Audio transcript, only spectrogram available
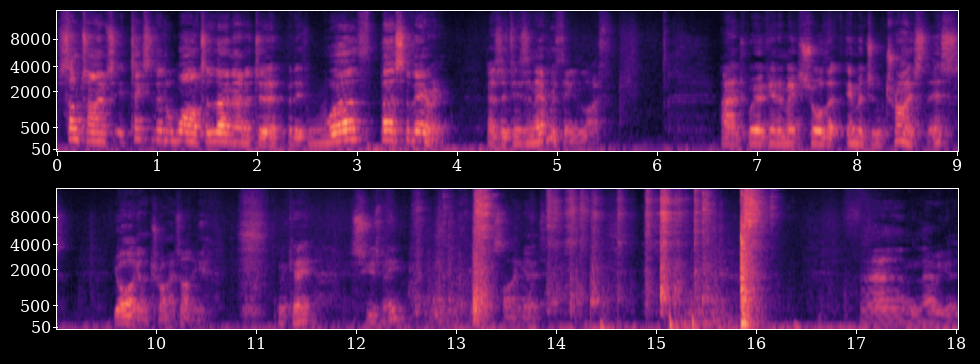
sometimes it takes a little while to learn how to do it, but it's worth persevering, as it is in everything in life. And we're going to make sure that Imogen tries this. You are going to try it, aren't you? Okay. Excuse me. So I get. And there we go.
